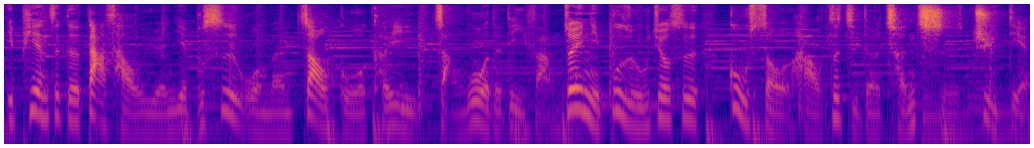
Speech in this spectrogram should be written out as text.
一片这个大草原也不是我们赵国可以掌握的地方，所以你不如就是是固守好自己的城池据点，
